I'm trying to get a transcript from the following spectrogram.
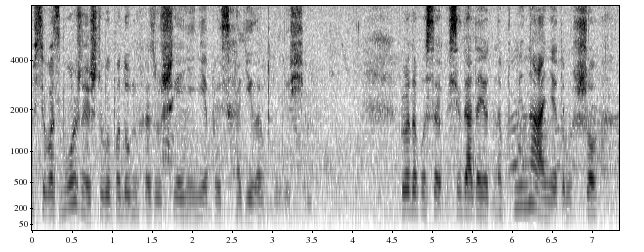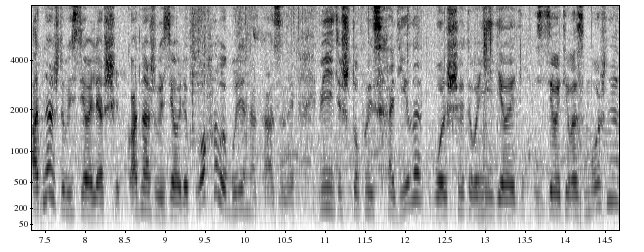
все возможное, чтобы подобных разрушений не происходило в будущем природа просто всегда дает напоминание о том, что однажды вы сделали ошибку, однажды вы сделали плохо, вы были наказаны. Видите, что происходило, больше этого не делайте. Сделайте возможное,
